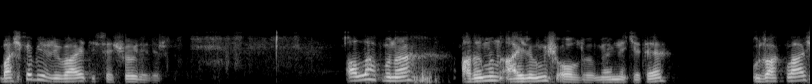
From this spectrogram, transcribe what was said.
Başka bir rivayet ise şöyledir. Allah buna adamın ayrılmış olduğu memlekete uzaklaş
